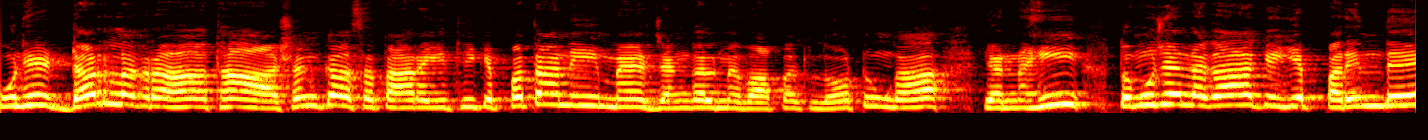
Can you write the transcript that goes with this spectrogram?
उन्हें डर लग रहा था, आशंका सता रही थी कि पता नहीं मैं जंगल में वापस लौटूँगा या नहीं। तो मुझे लगा कि ये परिंदे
